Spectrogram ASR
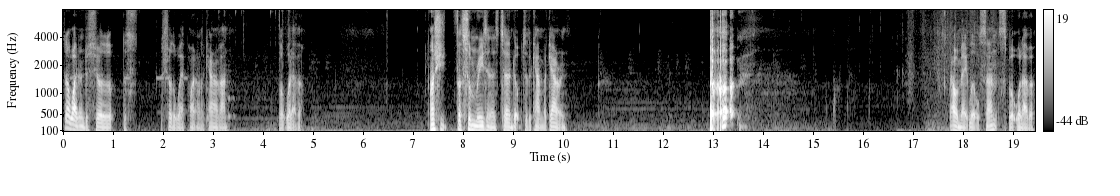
don't know why I don't just show the, the show the waypoint on the caravan, but whatever. Unless she, for some reason, has turned up to the Camp McCarran. That would make little sense, but whatever.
